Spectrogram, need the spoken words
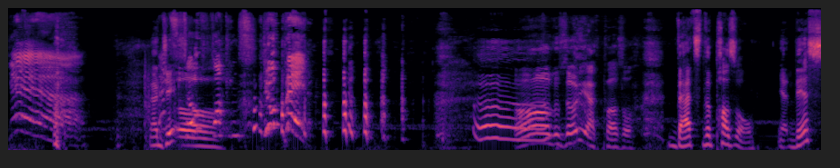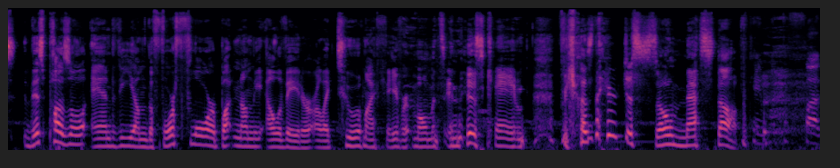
Yeah. Now, J- so Oh. fucking stupid. Oh, the zodiac puzzle. That's the puzzle. Yeah, this this puzzle and the um the fourth floor button on the elevator are like two of my favorite moments in this game because they're just so messed up. Okay, what the fuck?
